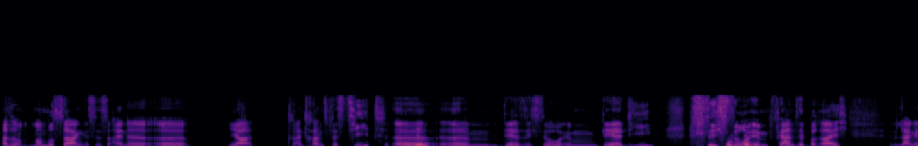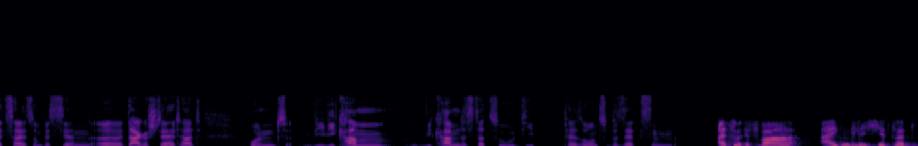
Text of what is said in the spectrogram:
also man muss sagen, es ist eine, äh, ja, ein Transvestit, äh, mhm. ähm, der sich so im, der die sich so im Fernsehbereich lange Zeit so ein bisschen äh, dargestellt hat. Und wie, wie kam, wie kam das dazu, die Person zu besetzen? Also es war eigentlich jetzt halt,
